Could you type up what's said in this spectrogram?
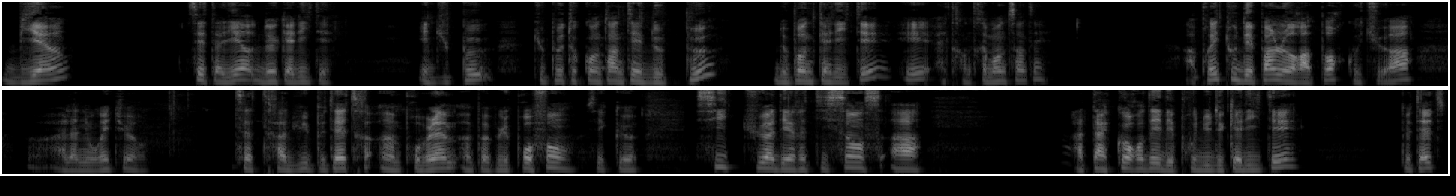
bien, c'est-à-dire de qualité. Et tu peux, tu peux te contenter de peu, de bonne qualité et être en très bonne santé. Après, tout dépend le rapport que tu as à la nourriture ça traduit peut-être un problème un peu plus profond. C'est que si tu as des réticences à, à t'accorder des produits de qualité, peut-être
